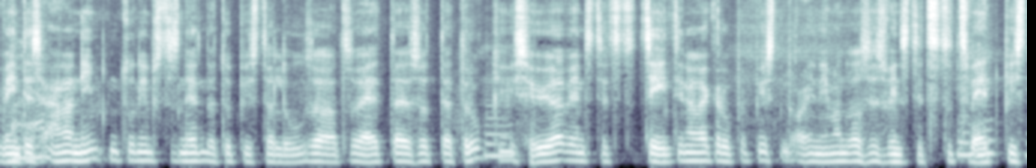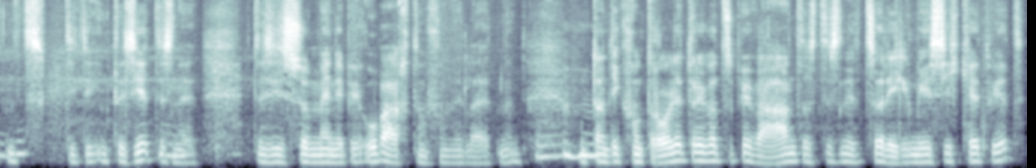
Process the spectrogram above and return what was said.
wenn das ja. einer nimmt und du nimmst das nicht, du bist der Loser und so weiter. Also der Druck mhm. ist höher, wenn du jetzt zu zehnt in einer Gruppe bist und alle nehmen was, als wenn du jetzt zu zweit mhm. bist und mhm. die, die interessiert das mhm. nicht. Das ist so meine Beobachtung von den Leuten. Mhm. Und dann die Kontrolle darüber zu bewahren, dass das nicht zur Regelmäßigkeit wird.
